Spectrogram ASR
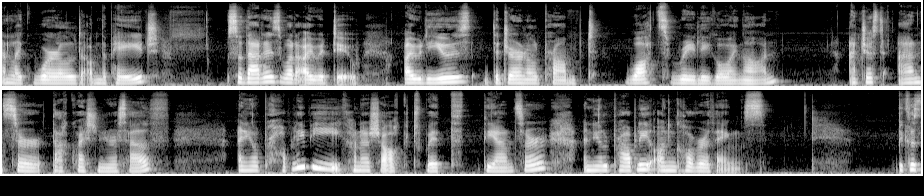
and like world on the page. So that is what I would do. I would use the journal prompt, what's really going on? And just answer that question yourself. And you'll probably be kind of shocked with the answer and you'll probably uncover things. Because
